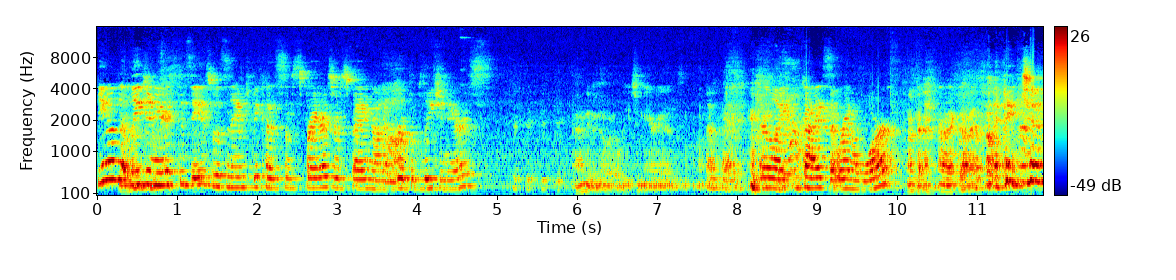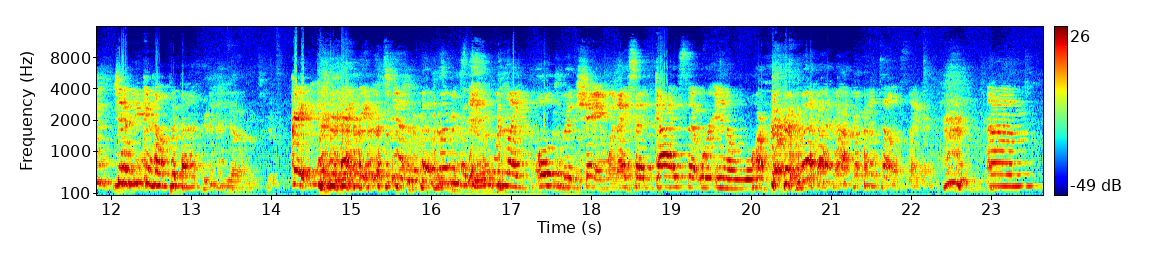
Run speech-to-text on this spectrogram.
You know that Legionnaire's disease was named because some sprayers were spraying on a ah. group of Legionnaires? I don't even know what a legionnaire is. Okay. They're like guys that were in a war. Okay, all right, got it. I think Jim, Jim, you can help with that. Yeah, that's good. Great. with like ultimate shame when I said guys that were in a war. I'll tell us later. Um,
